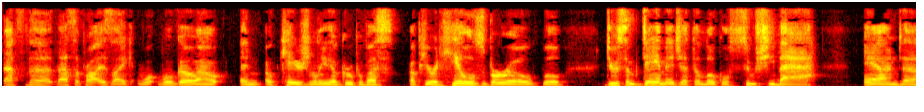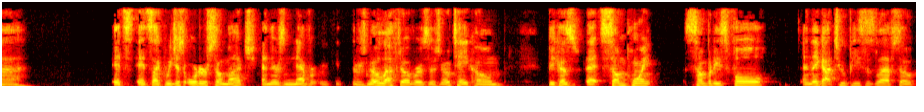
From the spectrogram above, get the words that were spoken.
that's the that's the problem. Is like we'll, we'll go out and occasionally a group of us up here at Hillsboro will do some damage at the local sushi bar, and uh, it's it's like we just order so much, and there's never there's no leftovers, there's no take home, because at some point somebody's full and they got two pieces left, so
